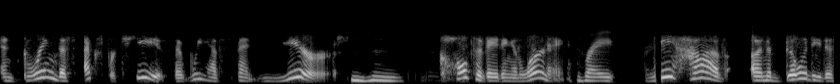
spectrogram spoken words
and bring this expertise that we have spent years mm-hmm. cultivating and learning. Right. We have an ability to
